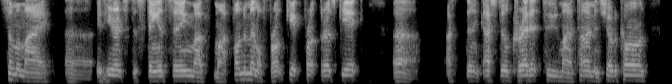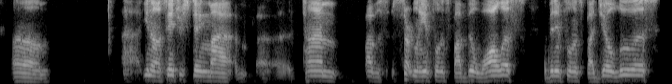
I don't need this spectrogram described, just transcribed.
some of my uh, adherence to stancing, my my fundamental front kick, front thrust kick. Uh, I think I still credit to my time in Shotokan. Um, uh, you know, it's interesting. My uh, time, I was certainly influenced by Bill Wallace. I've been influenced by Joe Lewis.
